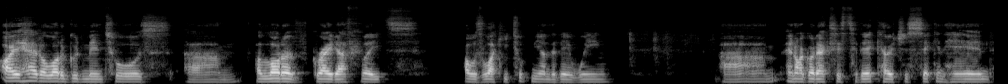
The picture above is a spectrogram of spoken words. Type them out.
I had a lot of good mentors, um, a lot of great athletes. I was lucky, took me under their wing, um, and I got access to their coaches secondhand.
